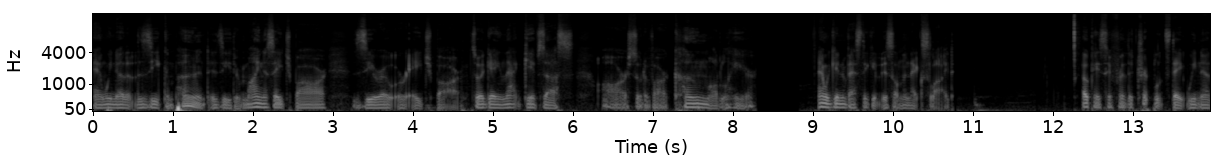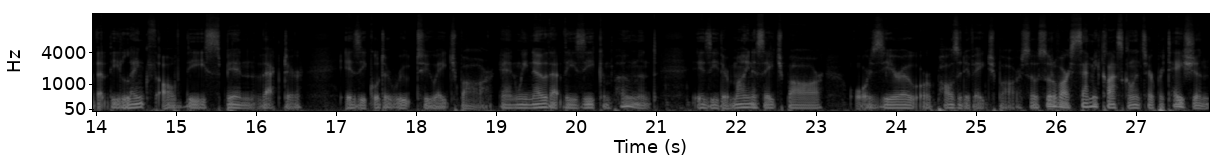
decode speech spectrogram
and we know that the z component is either minus h bar, 0, or h bar. So again, that gives us our sort of our cone model here. And we can investigate this on the next slide. Okay, so for the triplet state, we know that the length of the spin vector is equal to root 2 h bar, and we know that the z component is either minus h bar or zero or positive h bar. So sort of our semi-classical interpretation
